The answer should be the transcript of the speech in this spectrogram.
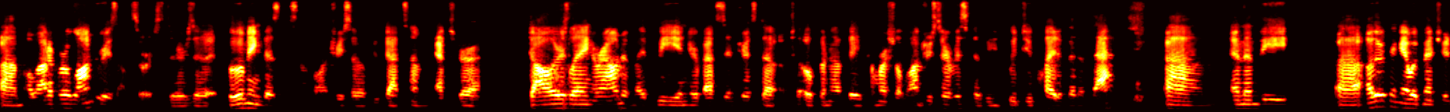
Um, a lot of our laundry is outsourced. There's a booming business in laundry. So if you've got some extra dollars laying around, it might be in your best interest to, to open up a commercial laundry service because we, we do quite a bit of that. Um, and then the uh, other thing I would mention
